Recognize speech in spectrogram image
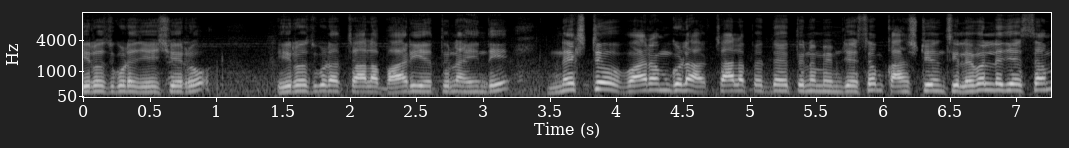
ఈరోజు కూడా చేసారు ఈరోజు కూడా చాలా భారీ ఎత్తున అయింది. నెక్స్ట్ వారం కూడా చాలా పెద్ద ఎత్తున మేము చేస్తాం. కాన్స్టిట్యున్సీ లెవెల్లో చేస్తాం.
